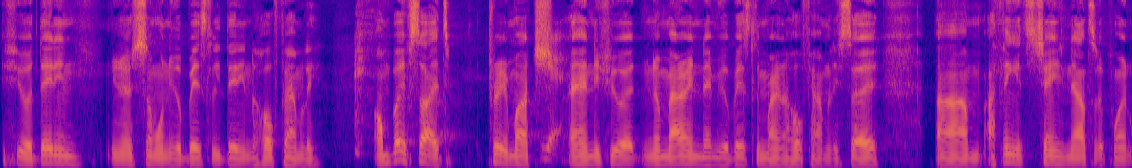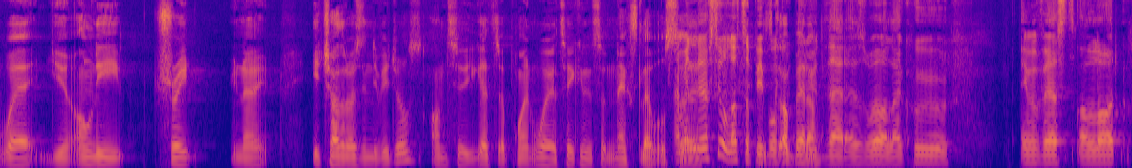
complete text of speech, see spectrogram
if you're dating, you know, someone, you're basically dating the whole family on both sides, pretty much. Yeah. And if you're, you know, marrying them, you're basically marrying the whole family. So um, I think it's changed now to the point where you only treat, you know, each other as individuals until you get to the point where you're taking it to the next level. So I mean, there's still lots of people who better. do that as well, like who invest a lot.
